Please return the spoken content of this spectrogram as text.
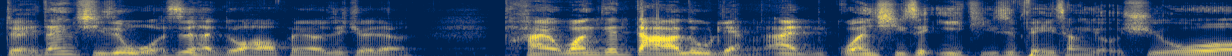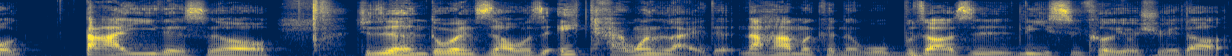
对。但其实我是很多好朋友是觉得台湾跟大陆两岸关系这议题是非常有趣。我大一的时候，就是很多人知道我是哎、欸、台湾来的，那他们可能我不知道是历史课有学到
